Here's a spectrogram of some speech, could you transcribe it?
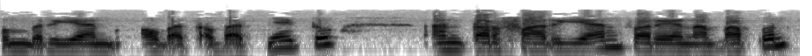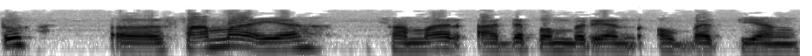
pemberian obat-obatnya itu antar varian varian apa pun tuh uh, sama ya, sama ada pemberian obat yang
